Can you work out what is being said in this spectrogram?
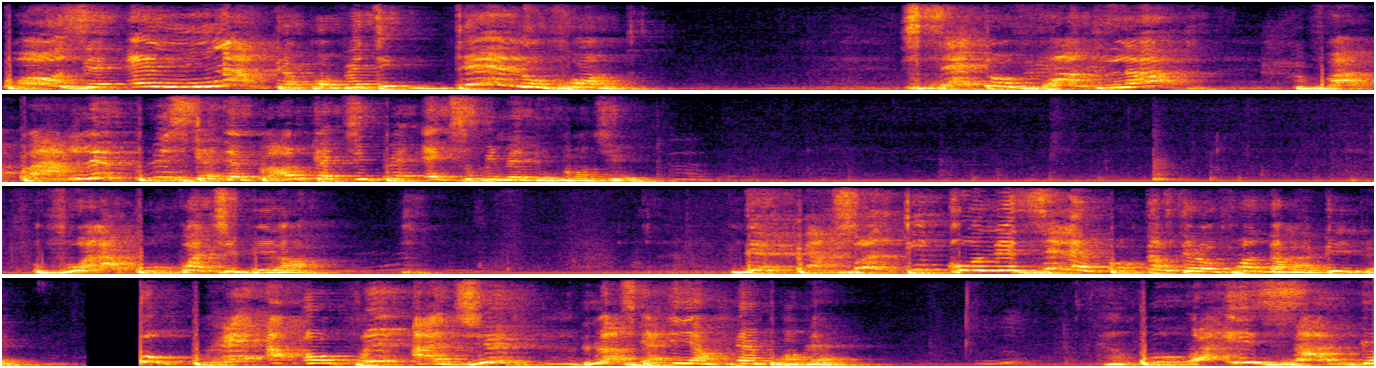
poses un acte prophétique dès l'offrande, cette offrande-là va parler plus que des paroles que tu peux exprimer devant Dieu. Voilà pourquoi tu verras des personnes qui connaissaient l'importance de l'offrande dans la Bible sont prêts à offrir à Dieu lorsqu'il y a un problème. Pourquoi ils savent que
